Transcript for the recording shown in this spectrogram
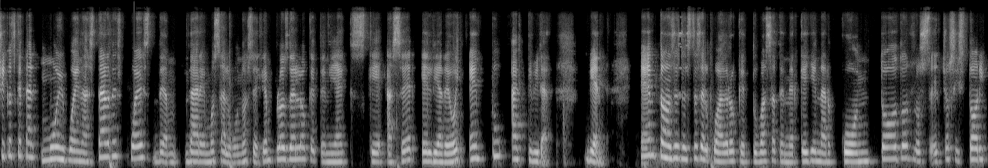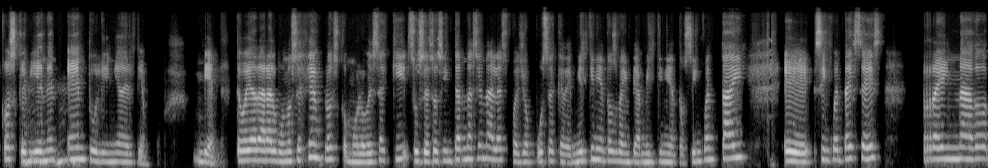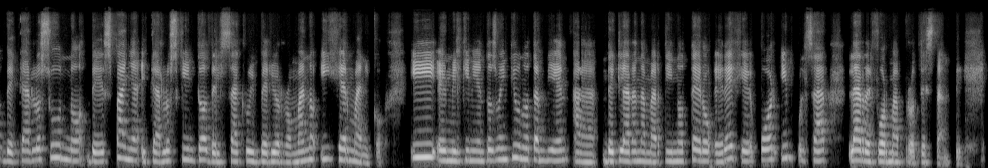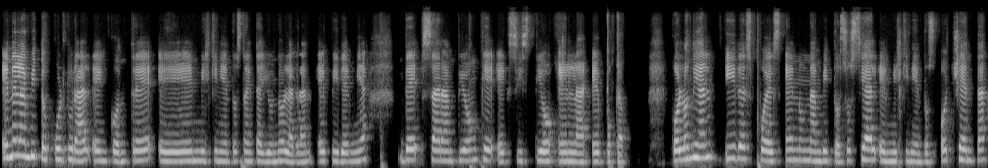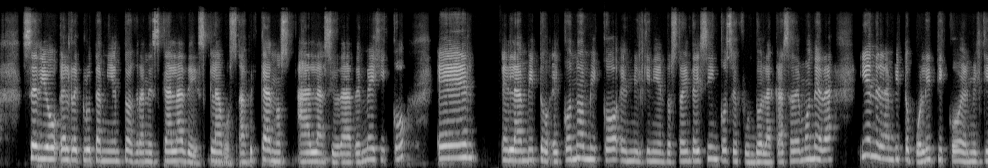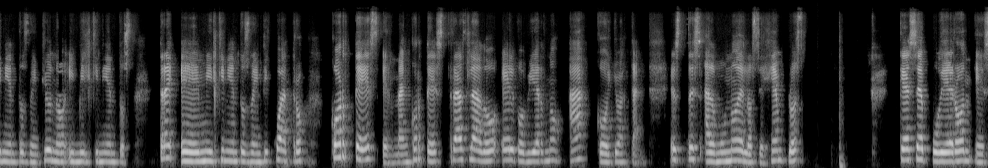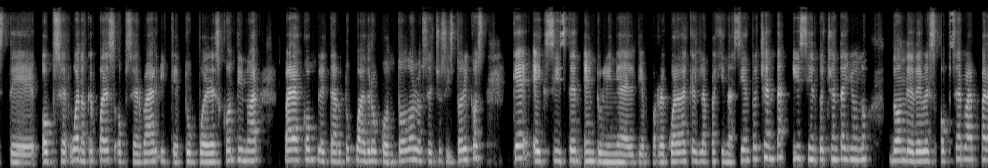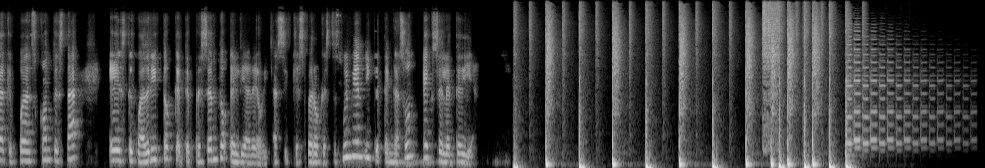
Chicos, ¿qué tal? Muy buenas tardes. Pues daremos algunos ejemplos de lo que tenías que hacer el día de hoy en tu actividad. Bien, entonces este es el cuadro que tú vas a tener que llenar con todos los hechos históricos que vienen en tu línea del tiempo. Bien, te voy a dar algunos ejemplos. Como lo ves aquí, sucesos internacionales, pues yo puse que de 1520 a 1556 reinado de Carlos I de España y Carlos V del Sacro Imperio Romano y Germánico. Y en 1521 también ah, declaran a Martín Otero hereje por impulsar la reforma protestante. En el ámbito cultural encontré en 1531 la gran epidemia de sarampión que existió en la época colonial y después en un ámbito social en 1580 se dio el reclutamiento a gran escala de esclavos africanos a la Ciudad de México. En el ámbito económico, en 1535 se fundó la Casa de Moneda y en el ámbito político, en 1521 y 1524 Cortés, Hernán Cortés, trasladó el gobierno a Coyoacán. Este es alguno de los ejemplos que se pudieron, este, bueno, que puedes observar y que tú puedes continuar para completar tu cuadro con todos los hechos históricos que existen en tu línea del tiempo. Recuerda que es la página 180 y 181 donde debes observar para que puedas contestar este cuadrito que te presento el día de hoy. Así que espero que estés muy bien y que tengas un excelente día.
